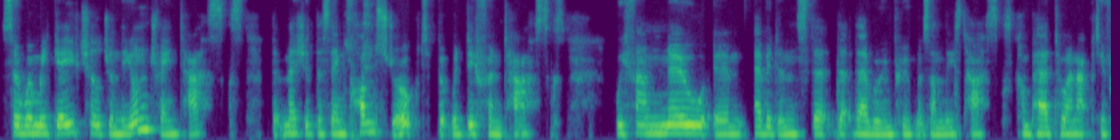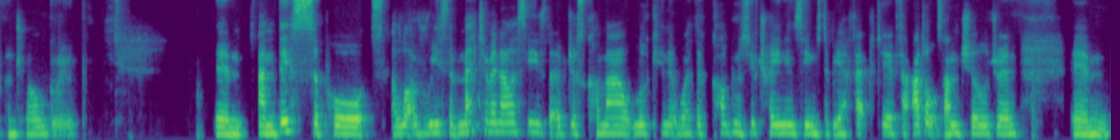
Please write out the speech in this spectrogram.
So when we gave children the untrained tasks that measured the same construct, but with different tasks, we found no um, evidence that, that there were improvements on these tasks compared to an active control group. Um, and this supports a lot of recent meta-analyses that have just come out looking at whether cognitive training seems to be effective for adults and children. Um,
